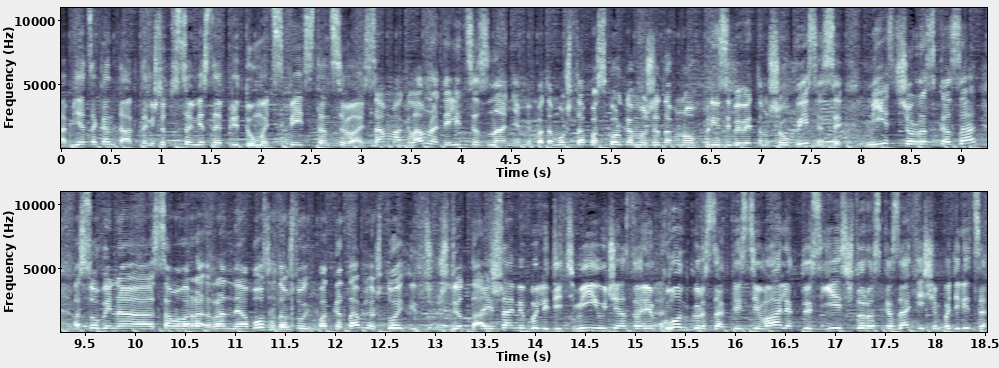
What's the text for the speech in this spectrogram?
обменяться контактами, что-то совместное придумать, спеть, станцевать. Самое главное делиться знаниями, потому что поскольку мы уже давно, в принципе, в этом шоу-бизнесе, есть что рассказать, особенно с самого ра- раннего возраста, что их подготавливаю, что их ждет И дальше. сами были детьми, участвовали в конкурсах, фестивалях, то есть есть что рассказать, есть чем поделиться.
